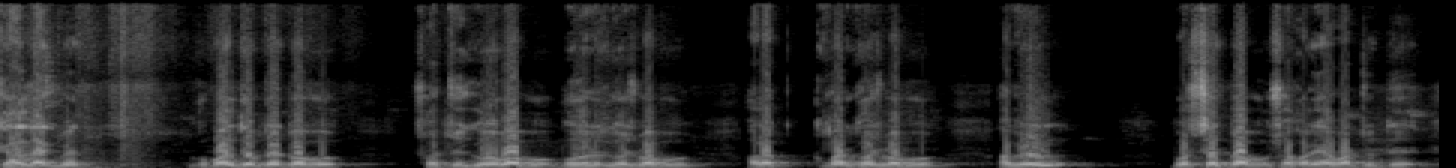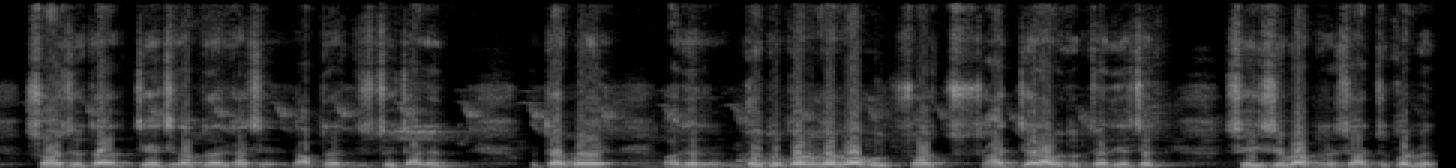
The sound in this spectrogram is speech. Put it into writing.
খেয়াল রাখবেন, গোপাল দেবনাথ বাবু, সঞ্জয় বাবু ভগনাথ ঘোষ বাবু অলোক কুমার ঘোষ বাবু, আমিরুল মোর্শেদ বাবু সকলে আমার জন্য সহযোগিতা চেয়েছেন আপনাদের কাছে, আপনারা নিশ্চয়ই জানেন। তারপরে আমাদের গৌতম কর্মকর বাবু সাহায্যের আবেদন জানিয়েছেন, সেই হিসেবে আপনারা সাহায্য করবেন।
